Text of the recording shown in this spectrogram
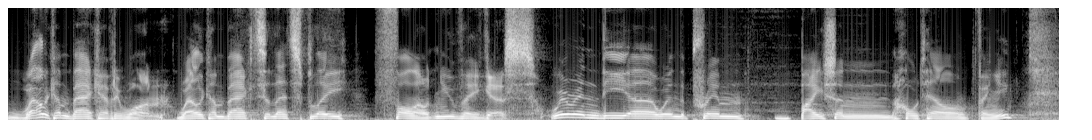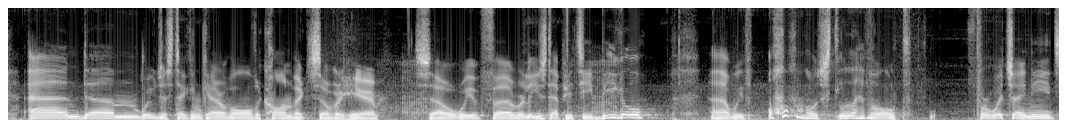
Welcome back everyone. Welcome back to Let's Play Fallout New Vegas. We're in the uh, we're in the Primm Bison Hotel thingy. And um, we've just taken care of all the convicts over here. So we've uh, released Deputy Beagle. Uh, we've almost leveled for which I need,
